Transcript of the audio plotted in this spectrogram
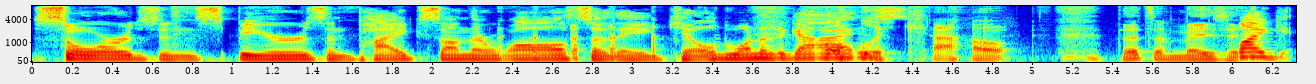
swords and spears and pikes on their wall so they killed one of the guys Holy cow. That's amazing. like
